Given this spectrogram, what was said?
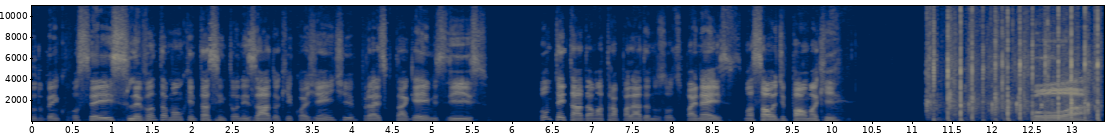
Tudo bem com vocês? Levanta a mão quem está sintonizado aqui com a gente para escutar games. Isso. Vamos tentar dar uma atrapalhada nos outros painéis? Uma salva de palma aqui. Boa!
